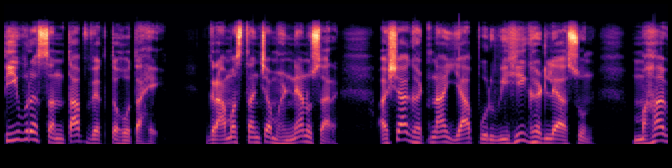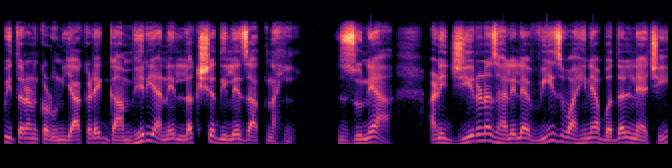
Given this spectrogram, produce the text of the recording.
तीव्र संताप व्यक्त होत आहे. ग्रामस्थांच्या म्हणण्यानुसार अशा घटना यापूर्वीही घडल्या असून महावितरणकडून याकडे गांभीर्याने लक्ष दिले जात नाही. जुन्या आणि जीर्ण झालेल्या वीज वाहिन्या बदलण्याची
